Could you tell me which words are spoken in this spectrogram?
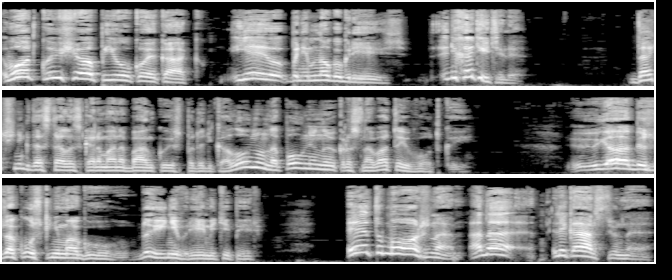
Водку еще пью кое-как. Ею понемногу греюсь. Не хотите ли? Дачник достал из кармана банку из-под одеколону, наполненную красноватой водкой. — Я без закуски не могу, да и не время теперь. — Это можно, она лекарственная,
